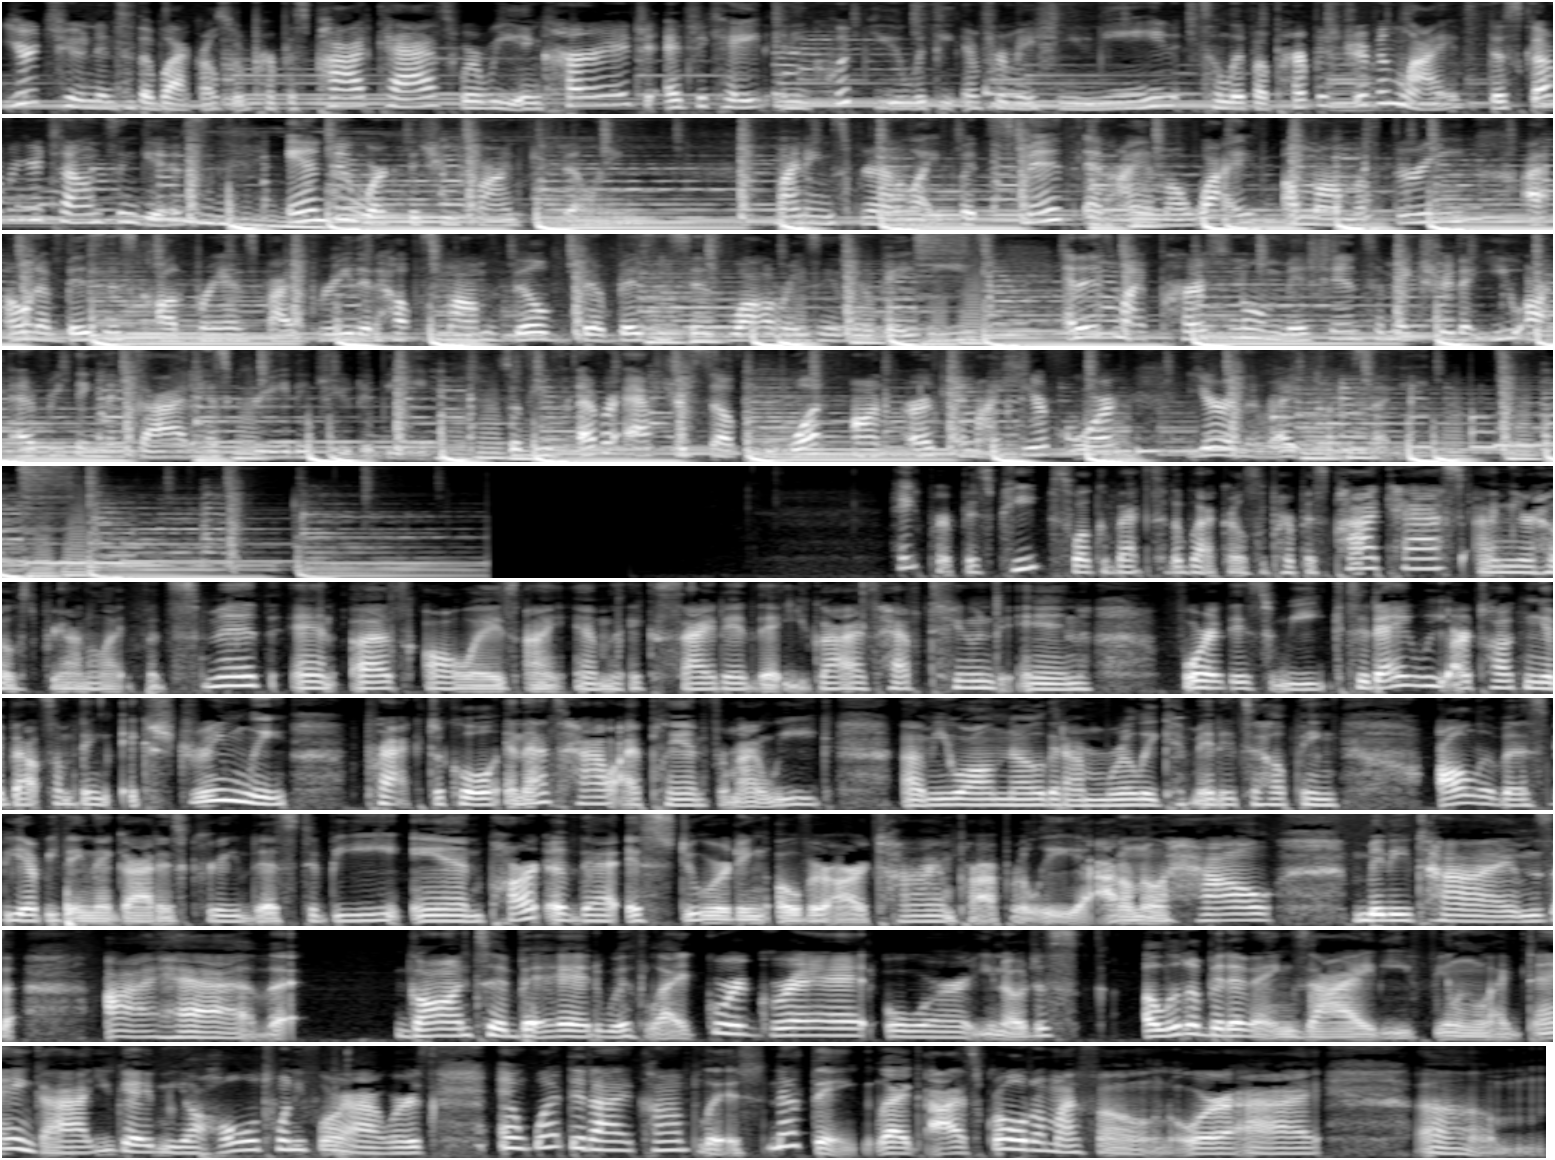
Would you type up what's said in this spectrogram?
You're tuned into the Black Girls with Purpose podcast, where we encourage, educate, and equip you with the information you need to live a purpose driven life, discover your talents and gifts, and do work that you find fulfilling. My name is Brianna Lightfoot Smith, and I am a wife, a mom of three. I own a business called Brands by Brie that helps moms build their businesses while raising their babies. And it is my personal mission to make sure that you are everything that God has created you to be. So if you've ever asked yourself, what on earth am I here for? You're in the right place, honey. Hey, Purpose Peeps. Welcome back to the Black Girls with Purpose podcast. I'm your host, Brianna Lightfoot Smith. And as always, I am excited that you guys have tuned in for this week. Today, we are talking about something extremely practical, and that's how I plan for my week. Um, you all know that I'm really committed to helping all of us be everything that God has created us to be. And part of that is stewarding over our time properly. I don't know how many times I have gone to bed with like regret or, you know, just a little bit of anxiety, feeling like, dang, God, you gave me a whole 24 hours. And what did I accomplish? Nothing. Like I scrolled on my phone or I, um,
